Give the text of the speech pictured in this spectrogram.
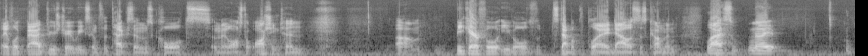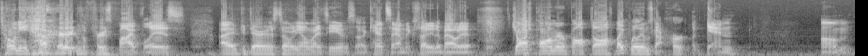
they've looked bad three straight weeks against the Texans, Colts, and they lost to Washington. Um, be careful, Eagles. Step up the play. Dallas is coming. Last night, Toney got hurt in the first five plays. I had Kadarius Toney on my team, so I can't say I'm excited about it. Josh Palmer popped off. Mike Williams got hurt again. Um,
